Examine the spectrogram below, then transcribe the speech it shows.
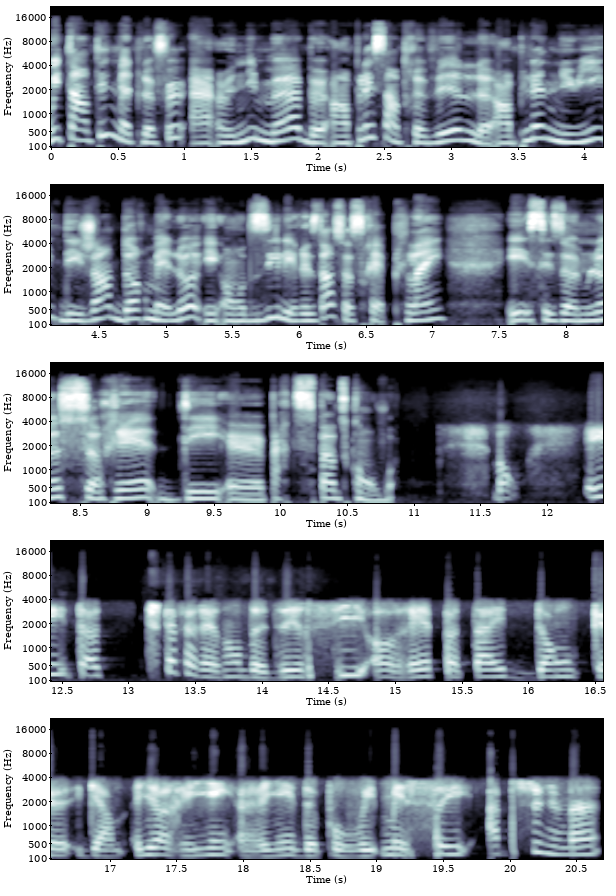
oui, tenter de mettre le feu à un immeuble en plein centre-ville, en pleine nuit, des gens dormaient là et on dit les résidents se seraient plaints et ces hommes-là seraient des euh, participants du convoi. Bon. Et tu as tout à fait raison de dire s'il aurait peut-être donc euh, garde, il n'y a rien, rien de prouvé, mais c'est absolument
